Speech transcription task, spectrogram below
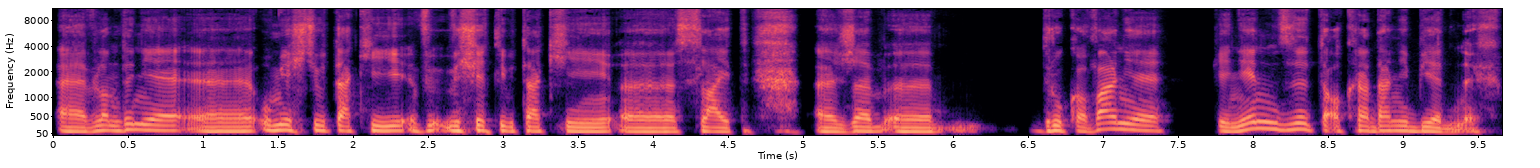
E, w Londynie e, umieścił taki, wyświetlił taki slajd, że drukowanie pieniędzy to okradanie biednych.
